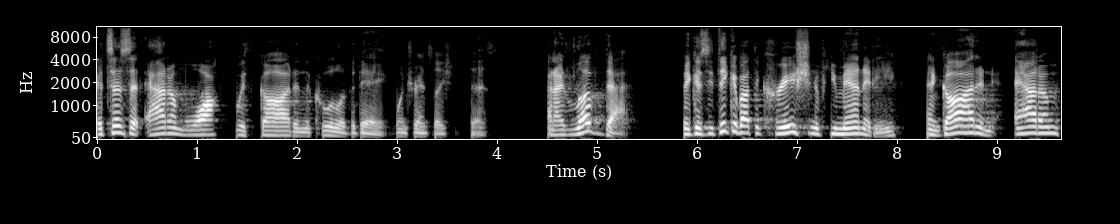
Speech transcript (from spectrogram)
it says that Adam walked with God in the cool of the day, one translation says. And I love that because you think about the creation of humanity and God and Adam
